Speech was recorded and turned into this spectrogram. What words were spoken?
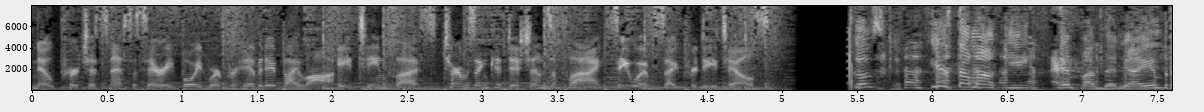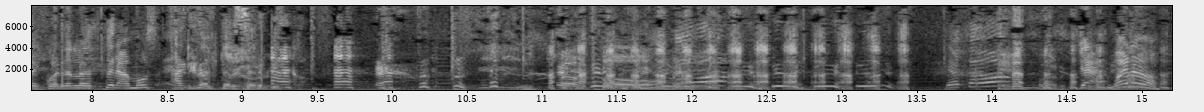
No purchase necessary. Void where prohibited by law. 18 plus. Terms and conditions apply. See website for details. Y estamos aquí en Pandemia Inn. Recuerden, lo esperamos hasta el tercer pico. ¿Ya acabó? Ya, bueno,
